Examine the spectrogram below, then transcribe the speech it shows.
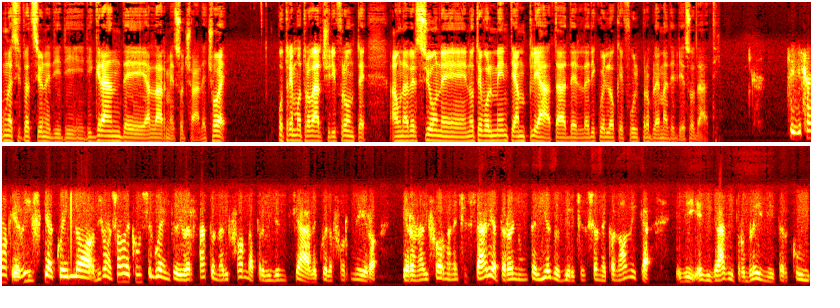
una situazione di, di, di grande allarme sociale, cioè potremmo trovarci di fronte a una versione notevolmente ampliata del, di quello che fu il problema degli esodati. Sì, diciamo che rischia quello, diciamo, sono le conseguenze di aver fatto una riforma previdenziale, quella Fornero, che era una riforma necessaria, però in un periodo di recessione economica e di, e di gravi problemi, per cui eh,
